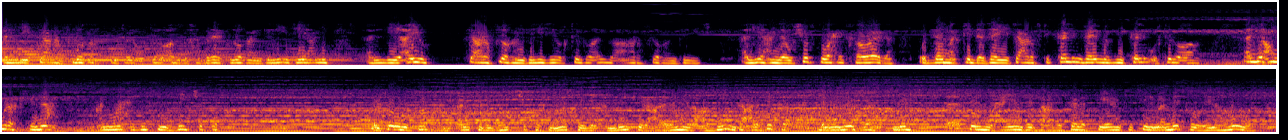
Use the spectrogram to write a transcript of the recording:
قال لي تعرف لغة؟ قلت له قلت له قصدي حضرتك لغة إنجليزي يعني؟ قال لي أيوه تعرف لغة إنجليزي؟ قلت له أيوه أعرف لغة إنجليزي قال لي يعني لو شفت واحد خواجة قدامك كده زي تعرف تتكلم زي ما بنتكلم قلت له آه قال لي عمرك سمعت عن واحد اسمه هيتشكوك قلت له طبعا الفريد هيتشكوك المخرج الأمريكي العالمي العظيم ده على فكرة بالمناسبة له آه، فيلم هينزل بعد ثلاث أيام في سينما مترو هنا هو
